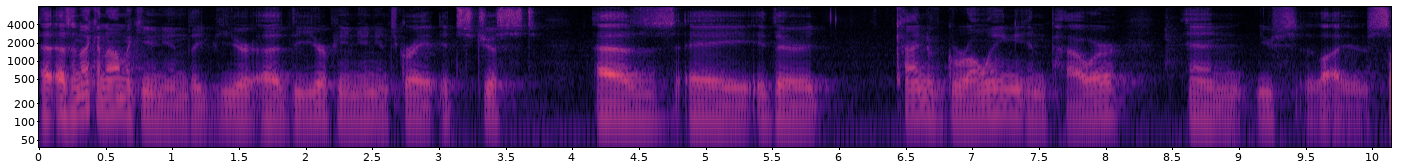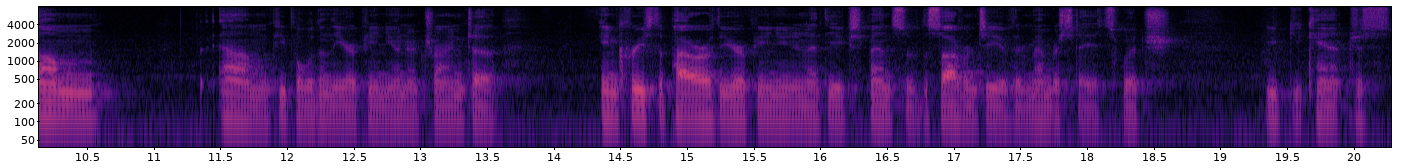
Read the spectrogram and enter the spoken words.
as an economic union, the, Euro, uh, the European Union's great. It's just as a, they're kind of growing in power, and you, some um, people within the European Union are trying to increase the power of the European Union at the expense of the sovereignty of their member states, which you, you can't just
